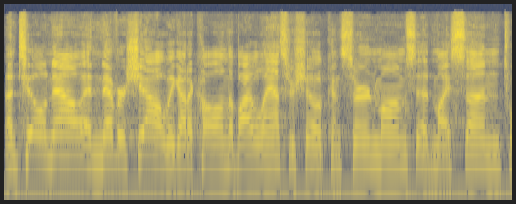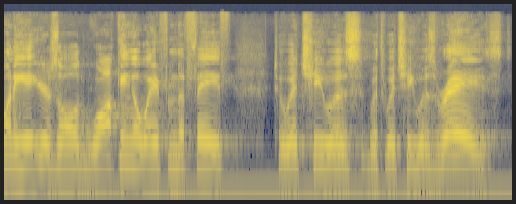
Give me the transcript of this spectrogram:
until now and never shall. We got a call on the Bible Answer Show. Concerned mom said, My son, 28 years old, walking away from the faith to which he was, with which he was raised.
